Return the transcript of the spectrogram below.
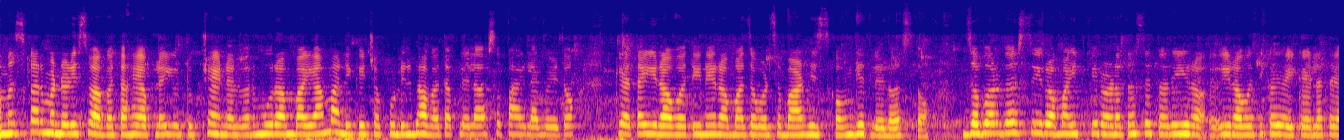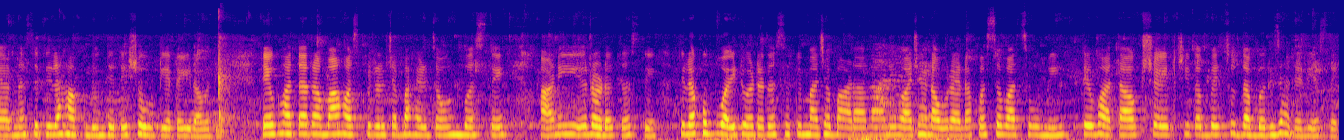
नमस्कार मंडळी स्वागत आहे आपल्या यूट्यूब चॅनलवर मुरांबा या मालिकेच्या पुढील भागात आपल्याला असं पाहायला मिळतं की आता इरावतीने रमाजवळचं बाळ हिसकावून घेतलेलं असतं. जबरदस्ती रमा इतकी रडत असते तरी इरा इरावती काही ऐकायला तयार नसते तिला हाकलून देते शेवटी आता इरावती. तेव्हा आता रमा हॉस्पिटलच्या बाहेर जाऊन बसते आणि रडत असते. तिला खूप वाईट वाटत असतं की माझ्या बाळाला आणि माझ्या नवऱ्याला कसं वाचवू मी? तेव्हा आता अक्षयची तब्येतसुद्धा बरी झालेली असते.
